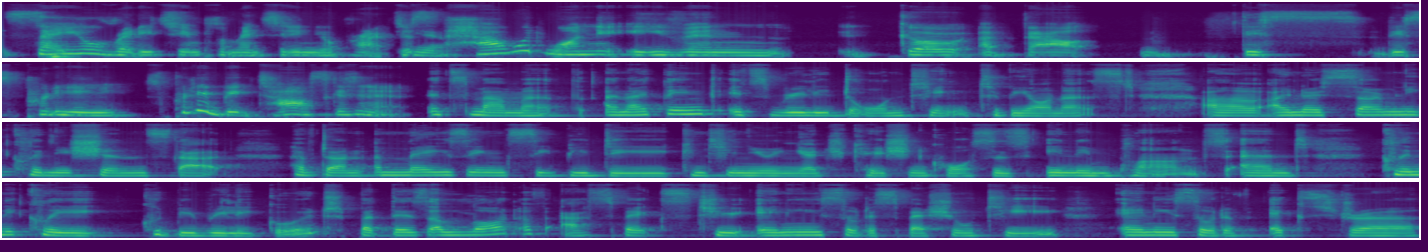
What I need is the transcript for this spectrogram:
say you're ready to implement it in your practice, yeah. how would one even go about this this pretty it's pretty big task isn't it it's mammoth and i think it's really daunting to be honest uh, i know so many clinicians that have done amazing cpd continuing education courses in implants and clinically could be really good but there's a lot of aspects to any sort of specialty any sort of extra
